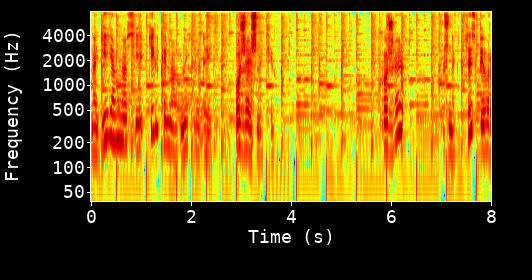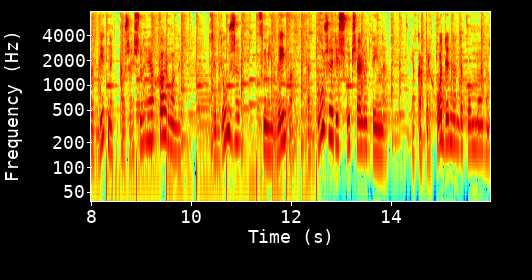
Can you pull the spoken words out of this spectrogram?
надія в нас є тільки на одних людей пожежників. Пожежник це співробітник пожежної охорони. Це дуже смілива та дуже рішуча людина, яка приходить на допомогу,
